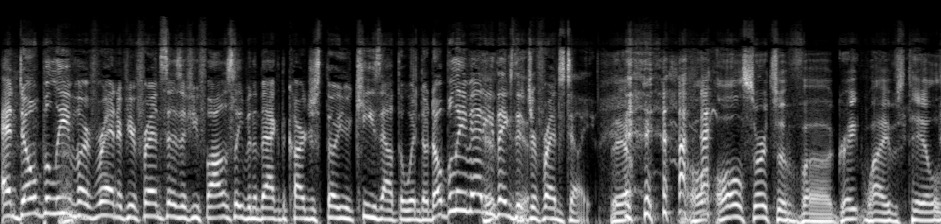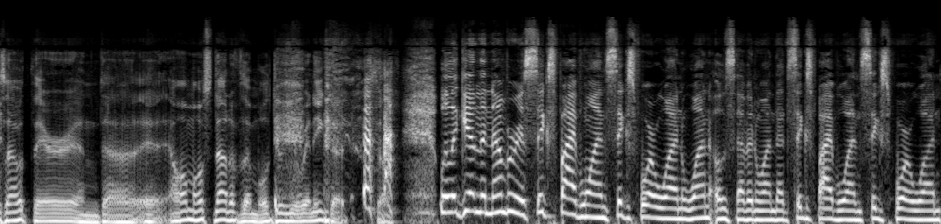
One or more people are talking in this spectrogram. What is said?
And don't believe our friend. If your friend says if you fall asleep in the back of the car, just throw your keys out the window. Don't believe anything that your friends tell you. Yeah. all, all, sorts of uh, great wives' tales out there, and uh, almost none of them will do you any good. So. well, well, again, the number is 651 641 1071. That's 651 641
